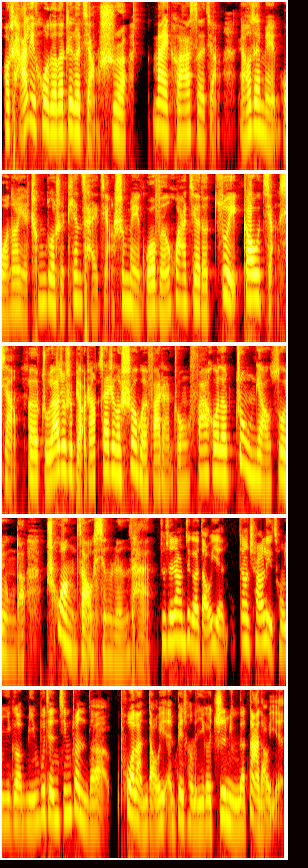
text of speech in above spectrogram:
哦，查理获得的这个奖是。麦克阿瑟奖，然后在美国呢也称作是天才奖，是美国文化界的最高奖项。呃，主要就是表彰在这个社会发展中发挥了重要作用的创造性人才，就是让这个导演让查理从一个名不见经传的破烂导演变成了一个知名的大导演。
